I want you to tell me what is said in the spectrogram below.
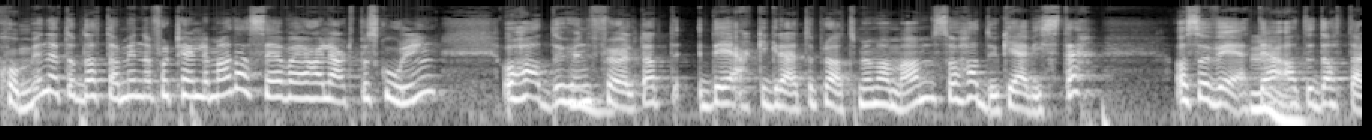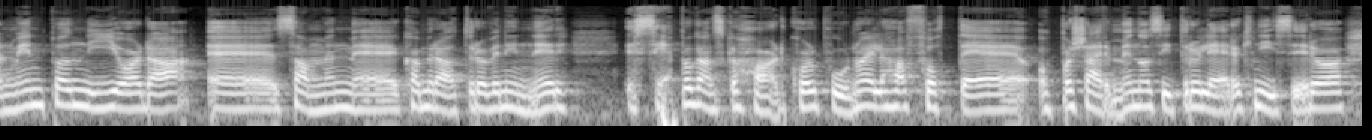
kommer jo nettopp dattera min og forteller meg da, se hva jeg har lært på skolen. Og hadde hun følt at det er ikke greit å prate med mamma om, så hadde jo ikke jeg visst det. Og så vet jeg at datteren min på ni år da, eh, sammen med kamerater og venninner, ser på ganske hardcore porno, eller har fått det opp på skjermen og sitter og ler og kniser. Og,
